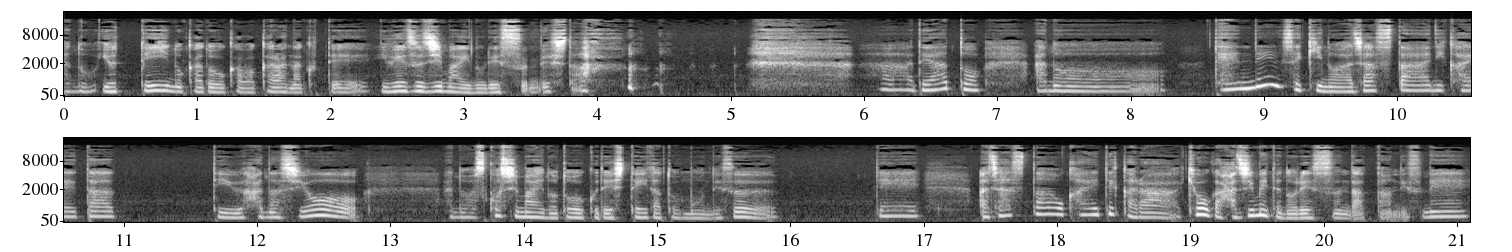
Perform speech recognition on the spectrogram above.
あの言っていいのかどうかわからなくて言えずじまいのレッスンでした。あであとあのー、天然石のアジャスターに変えたっていう話をあの少し前のトークでしていたと思うんです。でアジャスターを変えてから今日が初めてのレッスンだったんですね。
